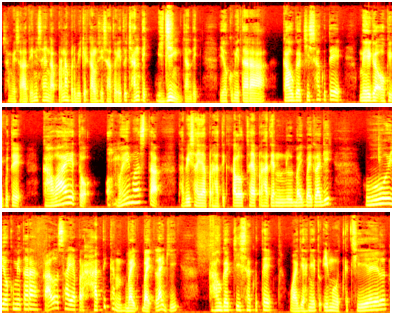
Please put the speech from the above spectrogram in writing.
Sampai saat ini saya nggak pernah berpikir kalau si Sato itu cantik, bijing, cantik. Yoku mitara, kau ga chisakute, mega okikute, kawaii to omoimashita. Tapi saya perhati kalau saya perhatian baik-baik lagi, uh, yoku mitara, kalau saya perhatikan baik-baik lagi, kau ga chisakute, wajahnya itu imut, kecil,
